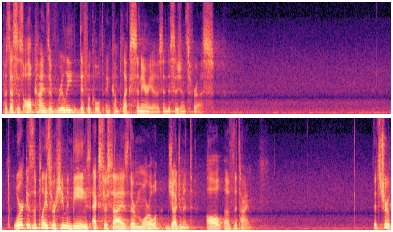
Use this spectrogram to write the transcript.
possesses all kinds of really difficult and complex scenarios and decisions for us. Work is the place where human beings exercise their moral judgment all of the time. It's true.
